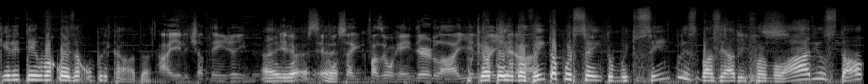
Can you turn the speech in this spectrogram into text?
que ele tem uma coisa complicada. Aí ele te atende ainda. Aí, Ele- é- você é. consegue fazer o render lá e Porque ele eu tenho gerar. 90% muito simples, baseado em formulários e tal,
